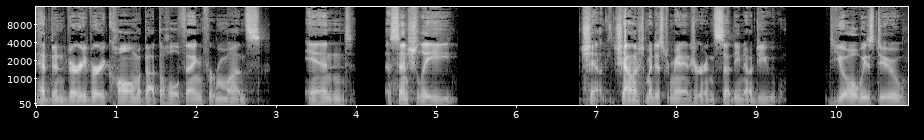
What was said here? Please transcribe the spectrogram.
had been very very calm about the whole thing for months, and essentially challenged my district manager and said, you know, do you do you always do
